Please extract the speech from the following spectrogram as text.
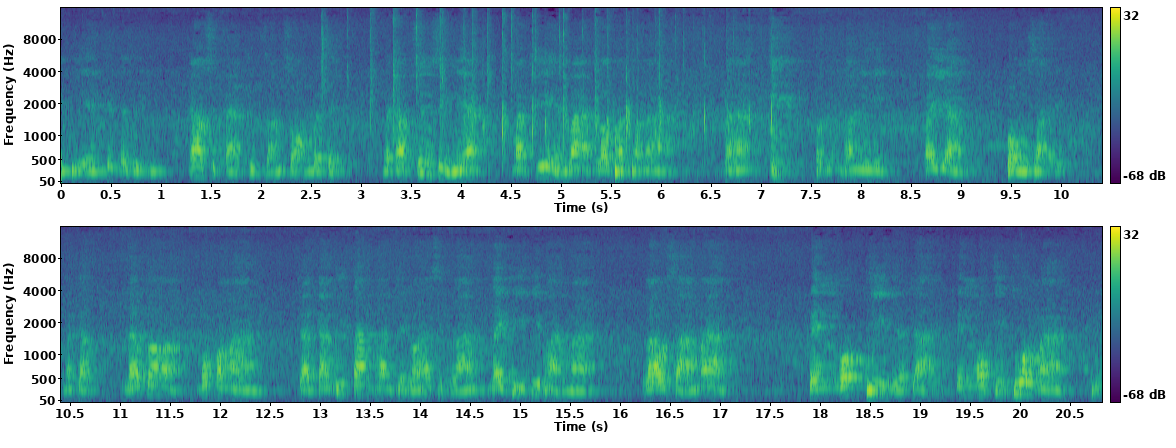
ITA ขึ้นไปถึง 98.32%นะครับ ซึ่งสิ่งนี้มันชี้เห็นว่าเราพัฒนานะฮะปทุมธานีไปอย่างโปร่งใสนะครับ แล้วก็งบประมาณจากการที่ตั้ง 1,750 ล้าน ในปีที่ผ่านมา เราสามารถเป็นงบที่เหลือจ่าย เป็นงบที่ท่วมมาถึง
